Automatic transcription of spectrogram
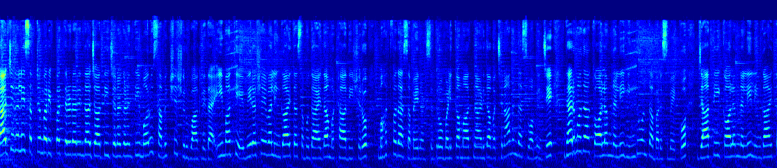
ರಾಜ್ಯದಲ್ಲಿ ಸೆಪ್ಟೆಂಬರ್ ಇಪ್ಪತ್ತೆರಡರಿಂದ ಜಾತಿ ಜನಗಣತಿ ಮರು ಸಮೀಕ್ಷೆ ಶುರುವಾಗಲಿದೆ. ಈ ಮಧ್ಯೆ ವೀರಶೈವ ಲಿಂಗಾಯತ ಸಮುದಾಯದ ಮಠಾಧೀಶರು ಮಹತ್ವದ ಸಭೆ ನಡೆಸಿದ್ರು. ಬಳಿಕ ಮಾತನಾಡಿದ ವಚನಾನಂದ ಸ್ವಾಮೀಜಿ, ಧರ್ಮದ ಕಾಲಂನಲ್ಲಿ ಹಿಂದೂ ಅಂತ ಬರೆಸಬೇಕು, ಜಾತಿ ಕಾಲಂನಲ್ಲಿ ಲಿಂಗಾಯತ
